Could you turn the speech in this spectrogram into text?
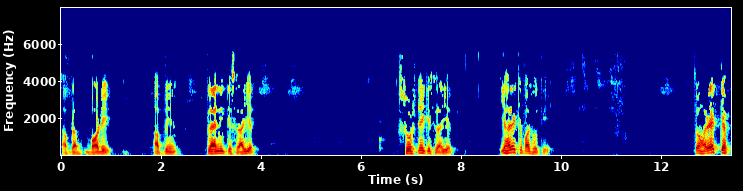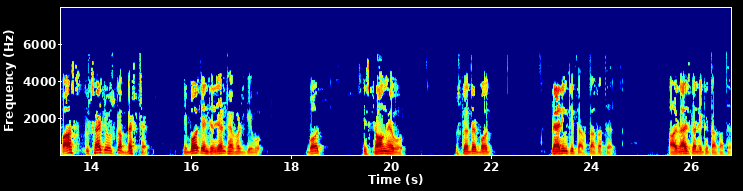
اپنا باڈی اپنی پلاننگ کی صلاحیت، سوچنے کی صلاحیت، یہ ہر ایک کے پاس ہوتی ہے۔ تو ہر ایک کے پاس کچھ ہے جو اس کا بیسٹ ہے۔ یہ بہت انٹیلیجنٹ ہے فرض کی وہ، بہت اسٹرانگ ہے وہ۔ اس کے اندر بہت پلاننگ کی طاقت ہے۔ آرگنائز کرنے کی طاقت ہے۔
